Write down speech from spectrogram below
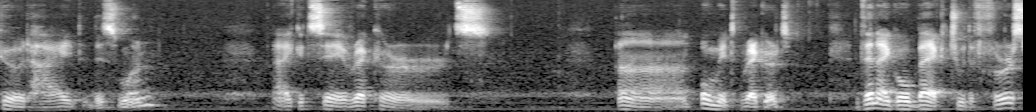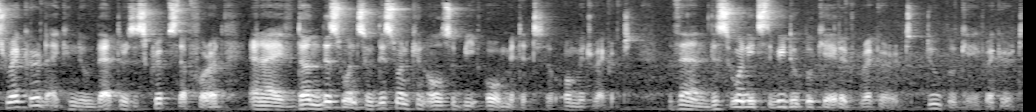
could hide this one. I could say records uh, omit record. Then I go back to the first record. I can do that. There's a script step for it. And I've done this one, so this one can also be omitted. So omit record. Then this one needs to be duplicated. Record, duplicate record.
